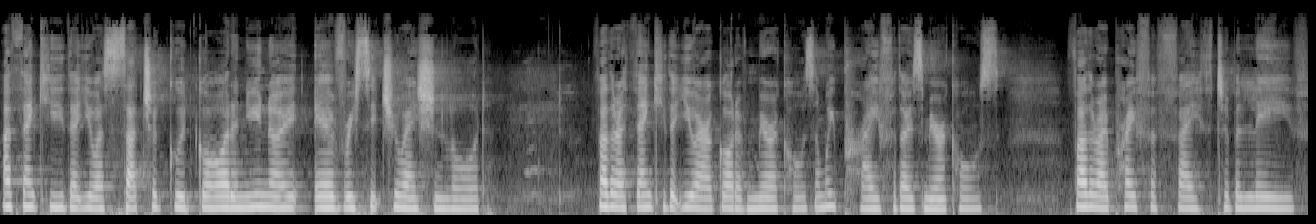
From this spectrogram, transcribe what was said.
I thank you that you are such a good God and you know every situation, Lord. Father, I thank you that you are a God of miracles and we pray for those miracles. Father, I pray for faith to believe,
